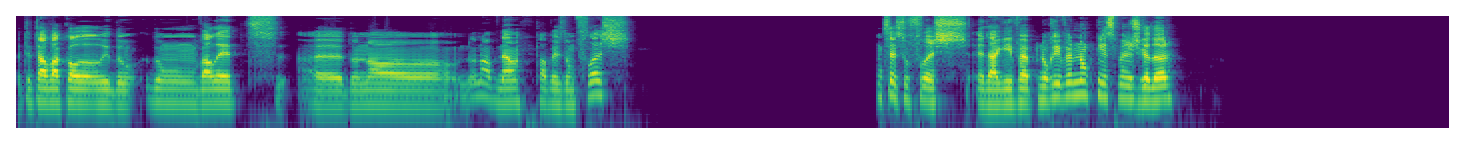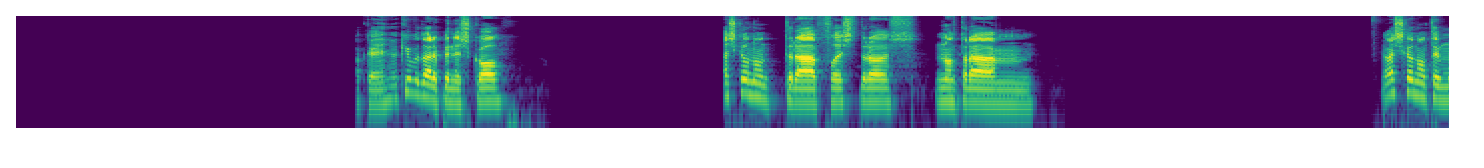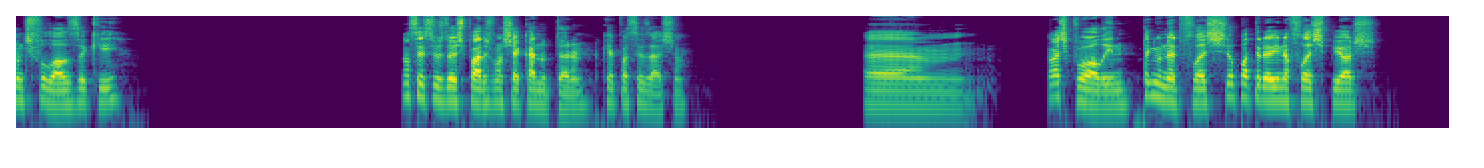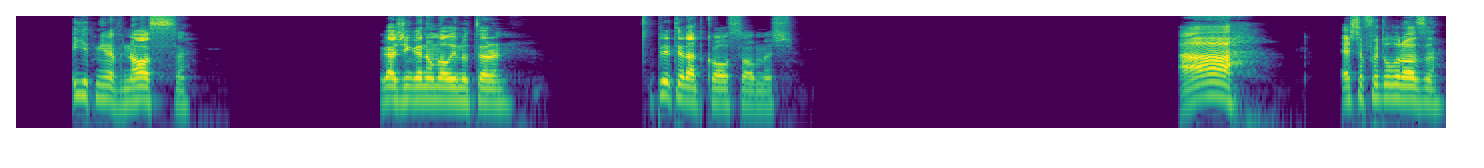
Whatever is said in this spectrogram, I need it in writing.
Vou tentar levar call ali de, de um valete, uh, do, no, do 9 não, talvez de um flush. Não sei se o flush é da give up. No River não conheço bem o jogador. Ok, aqui vou dar apenas call. Acho que ele não terá flash draws. Não terá. Hum... Eu acho que ele não tem muitos full aqui. Não sei se os dois pares vão checar no turn. O que é que vocês acham? Um... Eu acho que vou all in. Tenho um net flash. Ele pode ter aí na flash piores. Aí eu tinha. Nossa! O gajo enganou-me ali no turn. Podia ter dado call só, mas. Ah! Esta foi dolorosa.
